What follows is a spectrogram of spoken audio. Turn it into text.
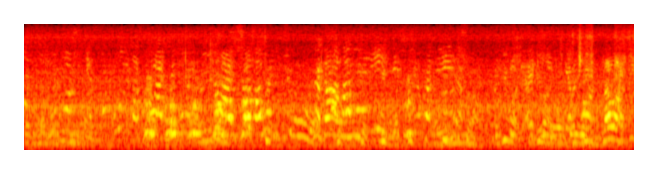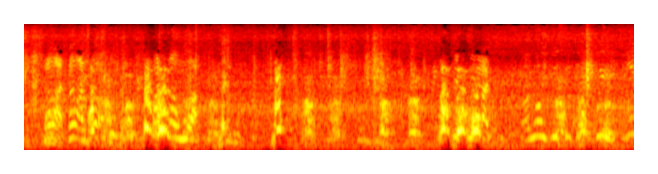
Вы можете спокойно спать его и знать, что говорю. Когда говорите человек. Давай, давай, давай, давай. А иди сюда, выйди. Не,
